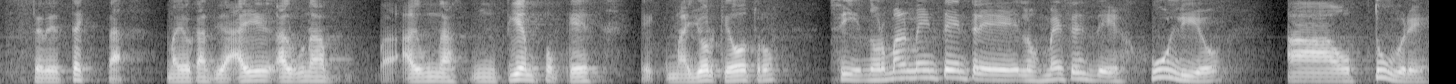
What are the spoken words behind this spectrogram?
se detecta mayor cantidad? ¿Hay alguna, un tiempo que es eh, mayor que otro? Sí, normalmente entre los meses de julio a octubre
